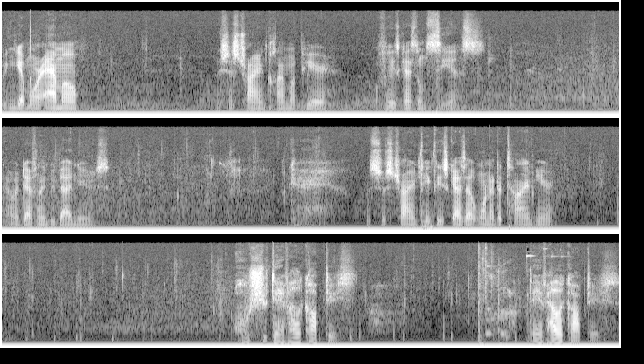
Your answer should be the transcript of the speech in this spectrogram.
We can get more ammo. Let's just try and climb up here. Hopefully these guys don't see us. That would definitely be bad news. Let's just try and take these guys out one at a time here. Oh shoot, they have helicopters. They have helicopters.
